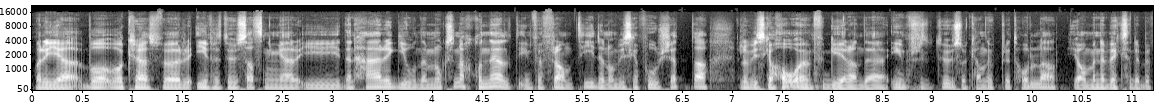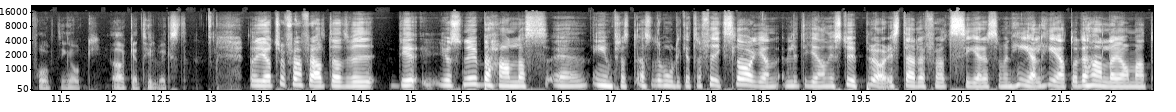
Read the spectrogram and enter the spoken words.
Maria, vad, vad, krävs för infrastruktursatsningar i den här regionen men också nationellt inför framtiden om vi ska fortsätta eller om vi ska ha en fungerande infrastruktur som kan upprätthålla ja, men en växande befolkning och ökad tillväxt? Jag tror framförallt att vi, just nu behandlas eh, alltså de olika trafikslagen lite grann i stuprör istället för att se det som en helhet. Och det handlar ju om att,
